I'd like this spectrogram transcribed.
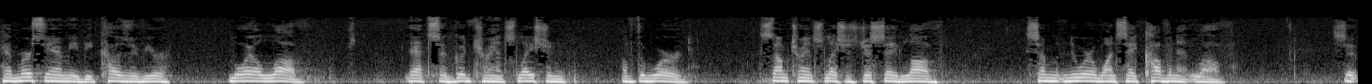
Have mercy on me because of your loyal love that's a good translation of the word. Some translations just say love. Some newer ones say covenant love. It's a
